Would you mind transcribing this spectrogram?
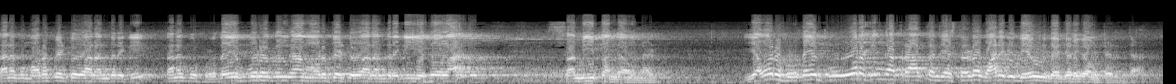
తనకు మొరపెట్టు వారందరికీ తనకు హృదయపూర్వకంగా మొరపెట్టు వారందరికీ యెహోవా సమీపంగా ఉన్నాడు. ఎవరు హృదయపూర్వకంగా ప్రార్థన చేస్తాడో వారికి దేవుడు దగ్గరగా ఉంటాడంట.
